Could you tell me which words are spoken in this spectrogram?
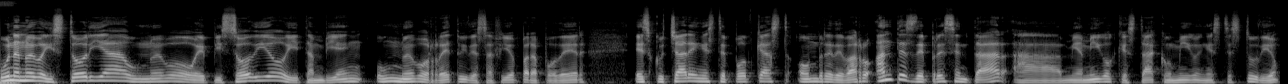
Una nueva historia, un nuevo episodio y también un nuevo reto y desafío para poder escuchar en este podcast Hombre de Barro. Antes de presentar a mi amigo que está conmigo en este estudio,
